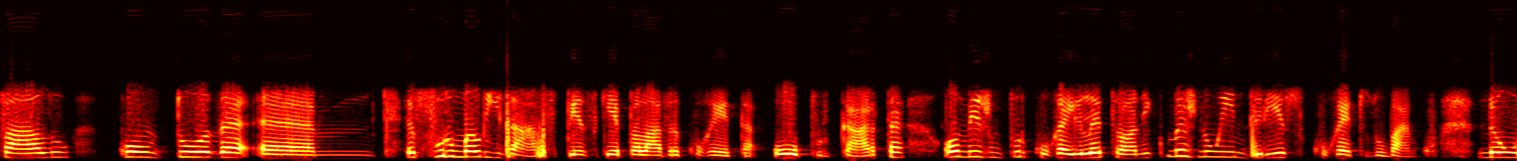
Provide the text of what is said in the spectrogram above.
falo com toda hum, a formalidade, penso que é a palavra correta, ou por carta, ou mesmo por correio eletrónico, mas no endereço correto do banco. Não,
